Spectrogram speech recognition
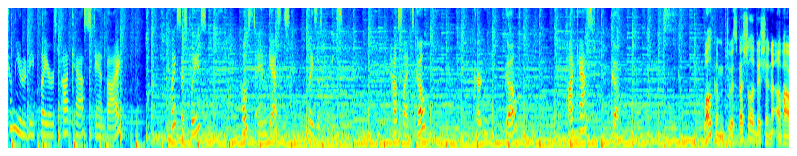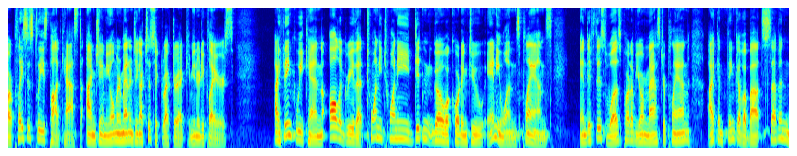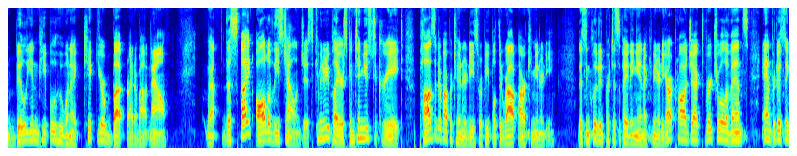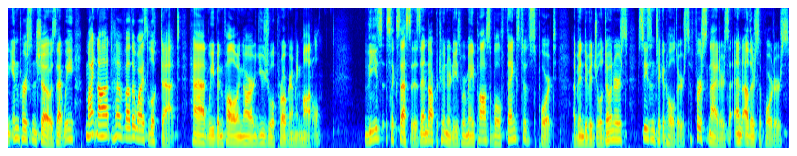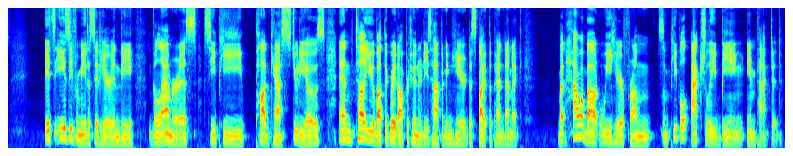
Community Players Podcast standby. Places, please. Hosts and guests, places, please. House lights, go. Curtain, go. Podcast, go. Welcome to a special edition of our Places Please podcast. I'm Jamie Ulmer, Managing Artistic Director at Community Players. I think we can all agree that 2020 didn't go according to anyone's plans. And if this was part of your master plan, I can think of about 7 billion people who want to kick your butt right about now. Well, despite all of these challenges, Community Players continues to create positive opportunities for people throughout our community. This included participating in a community art project, virtual events, and producing in person shows that we might not have otherwise looked at had we been following our usual programming model. These successes and opportunities were made possible thanks to the support of individual donors, season ticket holders, first nighters, and other supporters. It's easy for me to sit here in the glamorous CP podcast studios and tell you about the great opportunities happening here despite the pandemic. But how about we hear from some people actually being impacted?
